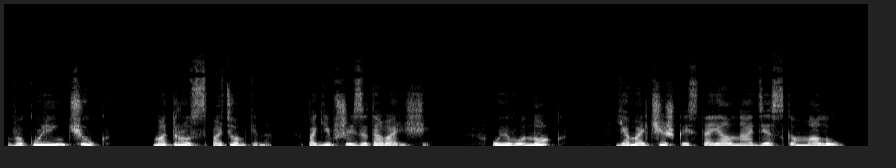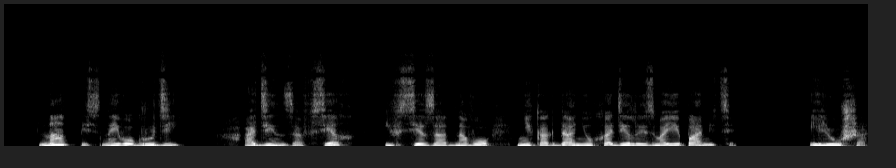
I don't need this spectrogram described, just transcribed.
Вакулинчук, матрос с Потемкина, погибший за товарищей. У его ног я мальчишкой стоял на Одесском малу. Надпись на его груди «Один за всех, и все за одного никогда не уходила из моей памяти. Илюша,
